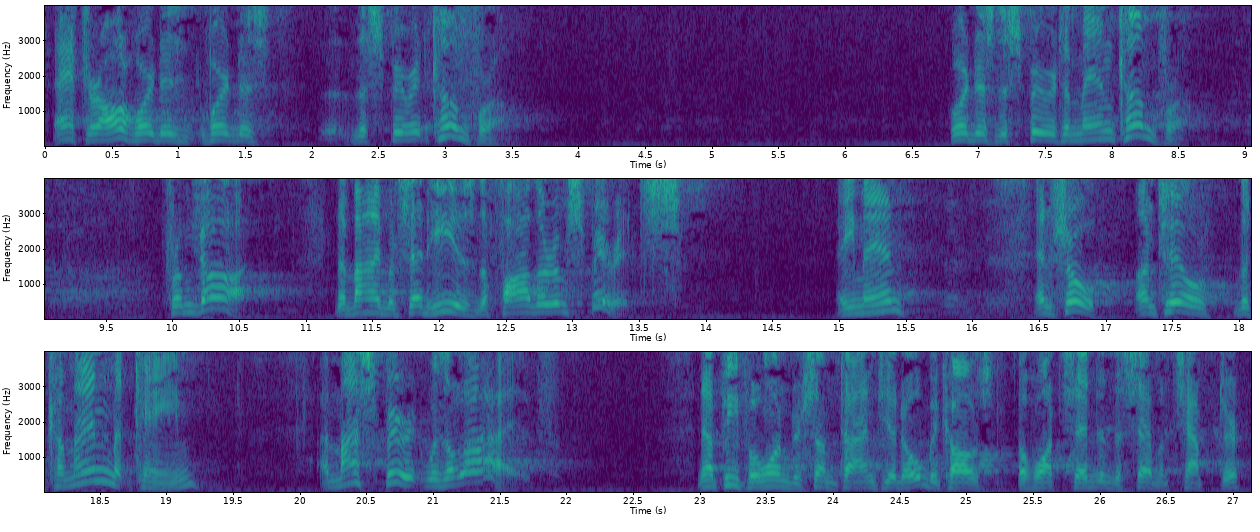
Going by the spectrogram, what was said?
After all, where does, where does the Spirit come from? Where does the Spirit of man come from? From God. The Bible said He is the Father of spirits. Amen? And so, until the commandment came, and my spirit was alive. Now, people wonder sometimes, you know, because of what's said in the seventh chapter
